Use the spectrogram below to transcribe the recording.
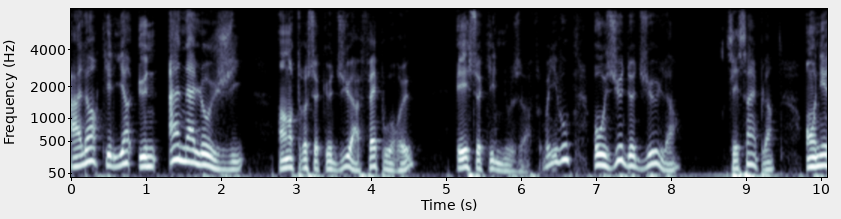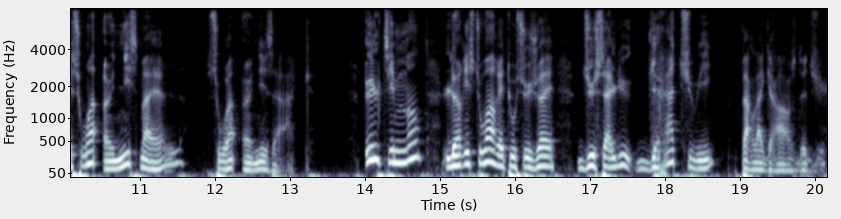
alors qu'il y a une analogie entre ce que Dieu a fait pour eux et ce qu'il nous offre. Voyez-vous, aux yeux de Dieu, là, c'est simple, hein? on est soit un Ismaël, soit un Isaac. Ultimement, leur histoire est au sujet du salut gratuit par la grâce de Dieu.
